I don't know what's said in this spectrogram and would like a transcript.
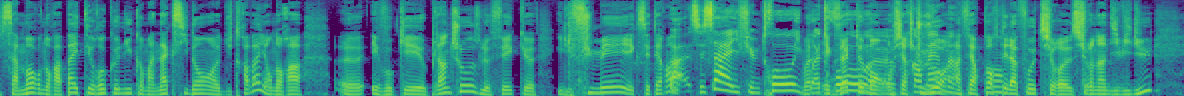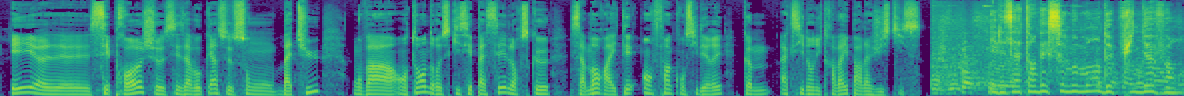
sa mort n'aura pas été reconnue comme un accident du travail. On aura évoqué plein de choses, le fait qu'il fumait, etc. Bah, c'est ça, il fume trop, il boit trop. Exactement, on cherche toujours à faire porter la faute sur, sur un individu. Et euh, ses proches, ses avocats se sont battus. On va entendre ce qui s'est passé lorsque sa mort a été enfin considérée comme accident du travail par la justice. Ils attendaient ce moment depuis 9 ans,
